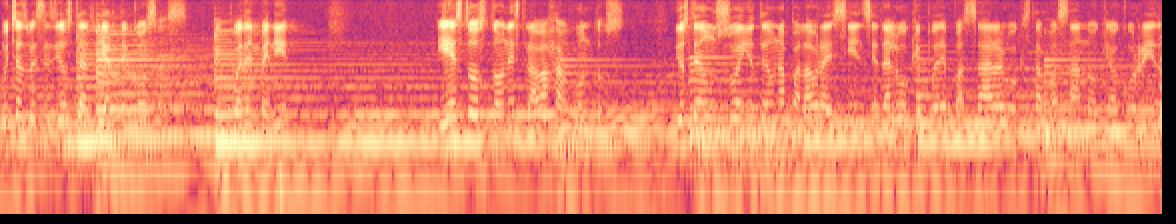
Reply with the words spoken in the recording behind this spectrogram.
Muchas veces Dios te advierte cosas que pueden venir. Y estos dones trabajan juntos. Dios te da un sueño, te da una palabra de ciencia de algo que puede pasar, algo que está pasando, que ha ocurrido.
